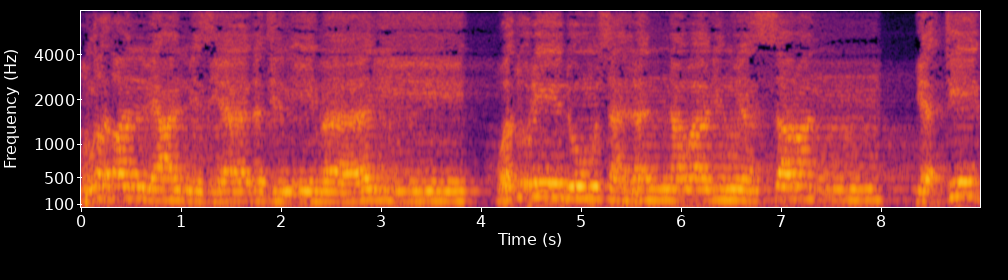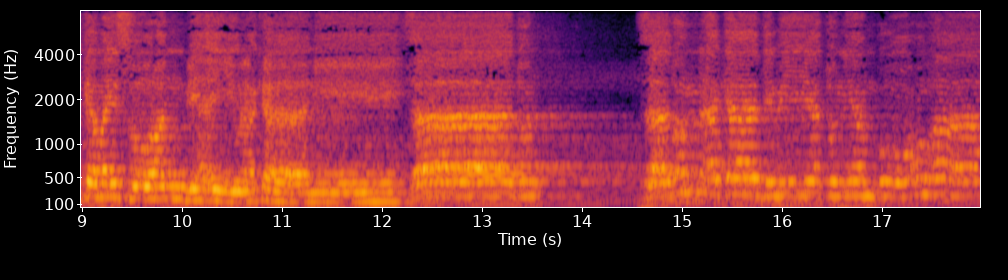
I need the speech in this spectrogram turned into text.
متطلعا لزيادة الإيمان وتريد سهلا النوال ميسرا يأتيك ميسورا بأي مكان. زاد زاد أكاديمية ينبوعها.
